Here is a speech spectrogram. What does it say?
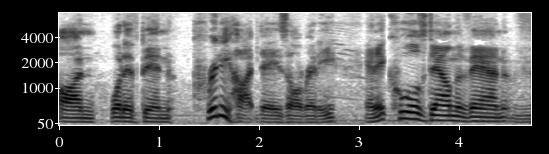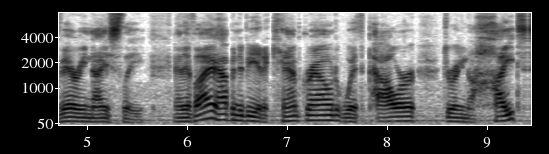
on what have been pretty hot days already and it cools down the van very nicely. And if I happen to be at a campground with power during the height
